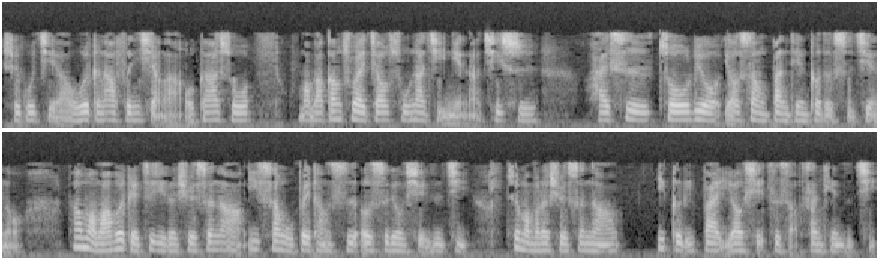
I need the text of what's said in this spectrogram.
水果姐啊，我会跟她分享啊，我跟她说，妈妈刚出来教书那几年啊，其实。还是周六要上半天课的时间哦。他妈妈会给自己的学生啊，一三五背唐诗，二四六写日记。所以妈妈的学生啊，一个礼拜要写至少三天日记。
